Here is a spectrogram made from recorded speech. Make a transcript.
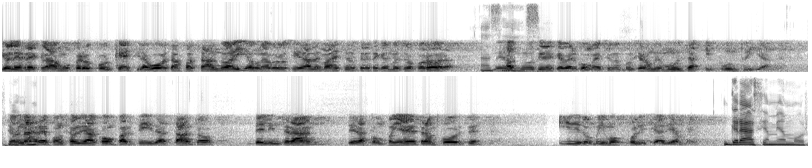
Yo les reclamo, pero ¿por qué? Si las huevas están pasando ahí a una velocidad de más de 130 kilómetros por hora. Así Me dijo que es. no tiene que ver con eso. Me pusieron mi multa y punto y ya. O sea, una responsabilidad compartida tanto del Intran, de las compañías de transporte y de los mismos policías de AME. Gracias, mi amor.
